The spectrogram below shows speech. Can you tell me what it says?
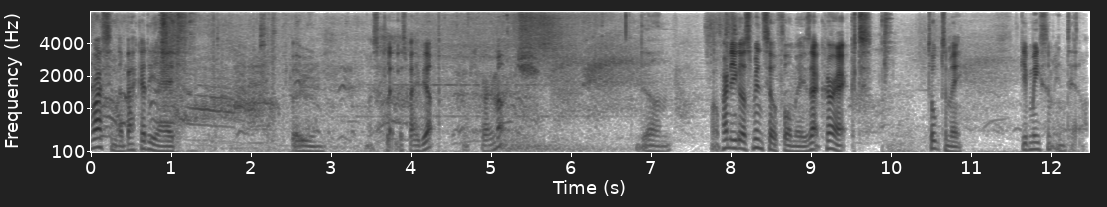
Right in the back of the head. Boom. Let's collect this baby up. Thank you very much. Done. Well, apparently you got some intel for me. Is that correct? Talk to me. Give me some intel.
